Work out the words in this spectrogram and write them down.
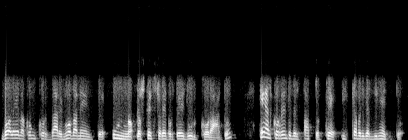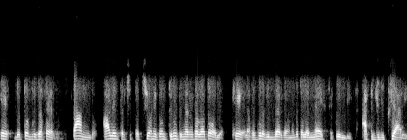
voleva concordare nuovamente uno, lo stesso report edulcorato? È al corrente del fatto che il capo di gabinetto e dottor Brusaferro stando alle intercettazioni contenute nel rogatoria che la Procura di Bergamo ha mandato all'OMS, quindi atti giudiziari,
